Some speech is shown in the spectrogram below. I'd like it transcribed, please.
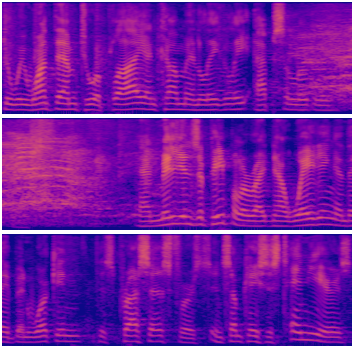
do we want them to apply and come in legally? Absolutely. And millions of people are right now waiting, and they've been working this process for, in some cases, 10 years,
